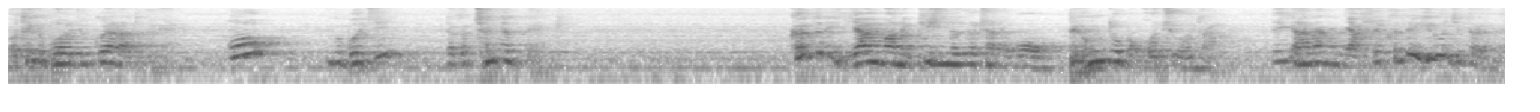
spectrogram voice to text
어떻게 보여줄 거야, 나한테 그래. 어? 이거 뭐지? 내가 청년 때. 그랬더니 이 양반은 귀신도 쫓아내고 병도 막 고치고 하더라. 이게 하나님 약속이 근데 이루어지더라고요.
